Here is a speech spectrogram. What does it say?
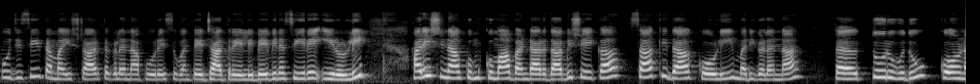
ಪೂಜಿಸಿ ತಮ್ಮ ಇಷ್ಟಾರ್ಥಗಳನ್ನು ಪೂರೈಸುವಂತೆ ಜಾತ್ರೆಯಲ್ಲಿ ಬೇವಿನ ಸೀರೆ, ಈರುಳ್ಳಿ, ಅರಿಶಿನ, ಕುಂಕುಮ, ಭಂಡಾರದ ಅಭಿಷೇಕ, ಸಾಕಿದ ಕೋಳಿ ಮರಿಗಳನ್ನ ತ- ತೂರುವುದು, ಕೋಣ,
